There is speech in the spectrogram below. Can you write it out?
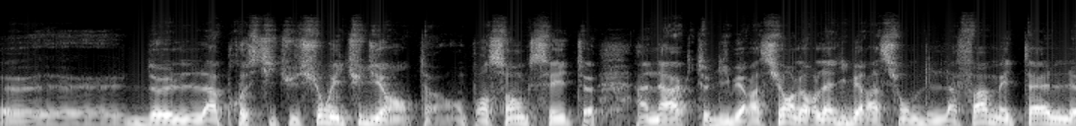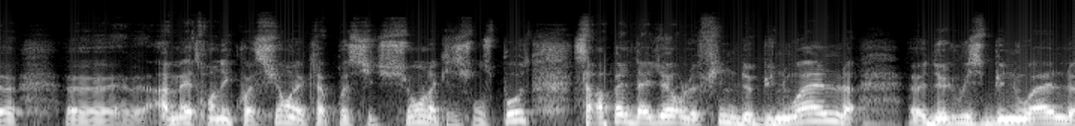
euh, de la prostitution étudiante, en pensant que c'est un acte de libération. Alors la libération de la femme est-elle euh, à mettre en équation avec la prostitution? La question se pose. Ça rappelle d'ailleurs le film de Buñuel, euh, de Louise Buñuel,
